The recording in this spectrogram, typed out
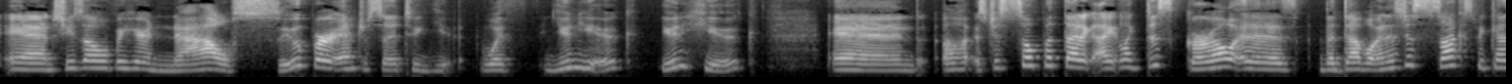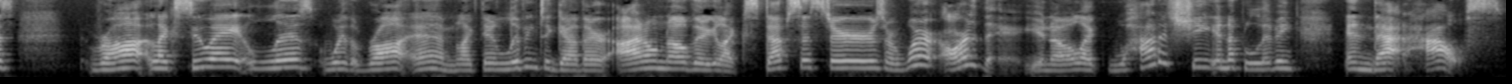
And she's over here now, super interested to with Yoon Hyuk, and uh, it's just so pathetic. I like this girl is the devil, and it just sucks because Ra like Sue lives with Ra-im. Like they're living together. I don't know if they're like stepsisters or where are they? You know, like how did she end up living in that house?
